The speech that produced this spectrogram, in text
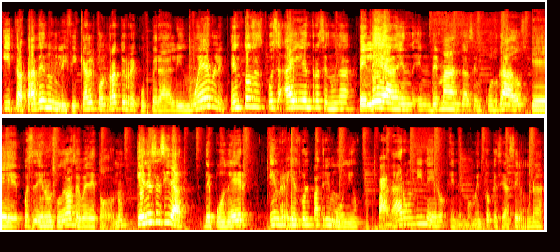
Y tratar de nulificar el contrato y recuperar el inmueble. Entonces, pues ahí entras en una pelea, en, demandas, en juzgados, que pues en los juzgados se ve de todo, ¿no? ¿Qué necesidad de poner en riesgo el patrimonio, pagar un dinero en el momento que se hace una,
